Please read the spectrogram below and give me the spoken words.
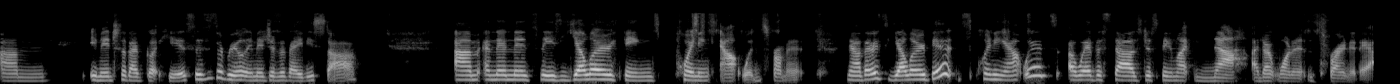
um, image that I've got here. So this is a real image of a baby star. Um, and then there's these yellow things pointing outwards from it. Now those yellow bits pointing outwards are where the star's just been like, nah, I don't want it and thrown it out.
